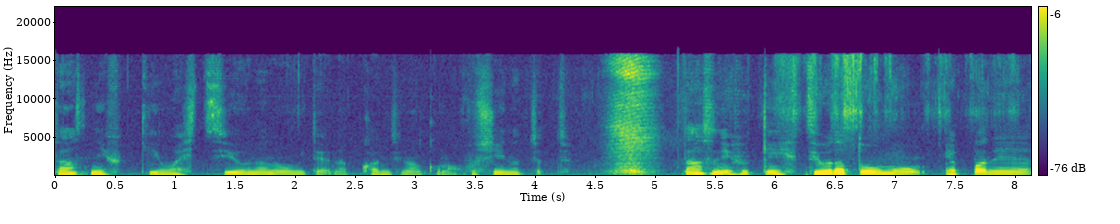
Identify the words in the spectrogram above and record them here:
ダンスに腹筋は必要なの？みたいな感じなんかな。星になっちゃってダンスに腹筋必要だと思う。やっぱね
